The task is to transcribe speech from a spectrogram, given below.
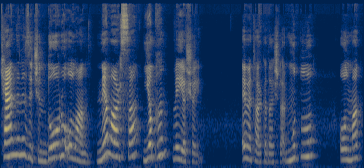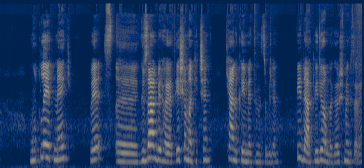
Kendiniz için doğru olan ne varsa yapın ve yaşayın. Evet arkadaşlar, mutlu olmak, mutlu etmek ve e, güzel bir hayat yaşamak için kendi kıymetinizi bilin. Bir dahaki videomda görüşmek üzere.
